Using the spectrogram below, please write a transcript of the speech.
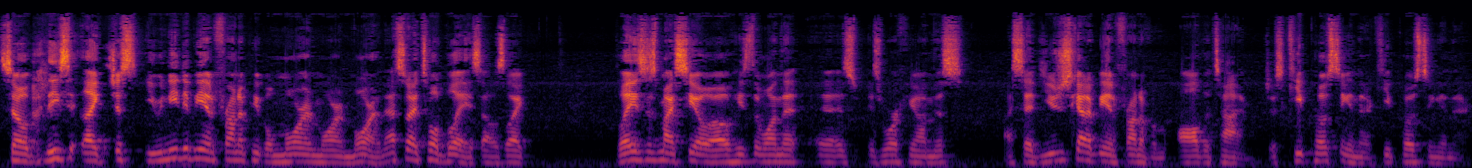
So these like just you need to be in front of people more and more and more. And that's what I told Blaze. I was like, Blaze is my COO. He's the one that is, is working on this. I said, you just got to be in front of them all the time. Just keep posting in there. Keep posting in there.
